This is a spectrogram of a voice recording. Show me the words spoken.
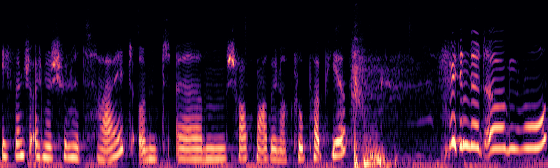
ich wünsche euch eine schöne Zeit und ähm, schaut mal, ob ihr noch Klopapier findet irgendwo.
